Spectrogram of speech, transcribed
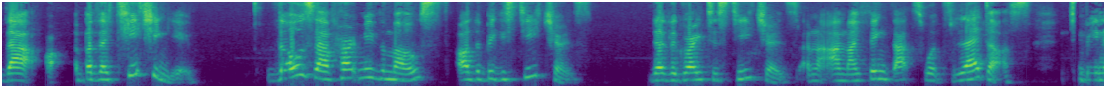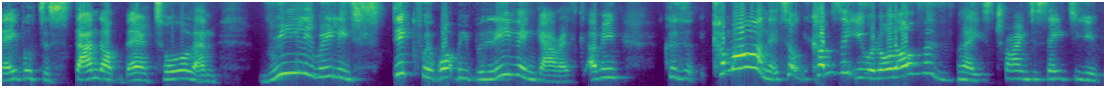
that but they're teaching you. Those that have hurt me the most are the biggest teachers. They're the greatest teachers. And, and I think that's what's led us to being able to stand up there tall and really, really stick with what we believe in, Gareth. I mean, because come on, it's, it comes at you are all over the place trying to say to you,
